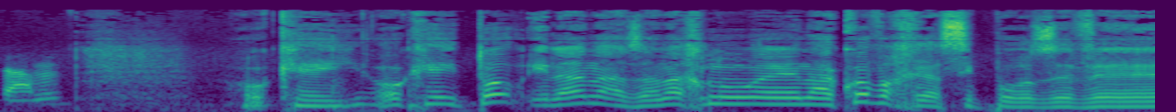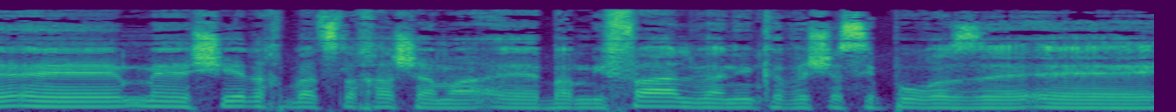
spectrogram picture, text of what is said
שם. אוקיי, אוקיי, טוב, אילנה, אז אנחנו uh, נעקוב אחרי הסיפור הזה ושיהיה uh, לך בהצלחה שם במפעל, ואני מקווה שהסיפור הזה.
